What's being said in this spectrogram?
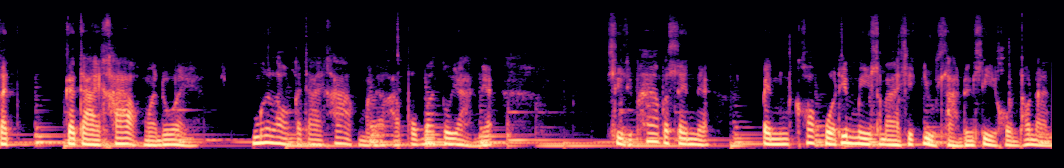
กระกระจายค่าออกมาด้วย เมื่อลองกระจายค่าออกมาแล้วครับ พบว่าตัวอย่างเนี่ย 45%เนี่ยเป็นครอบครัวที่มีสมาชิกอยู่ 3-4 คนเท่านั้น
